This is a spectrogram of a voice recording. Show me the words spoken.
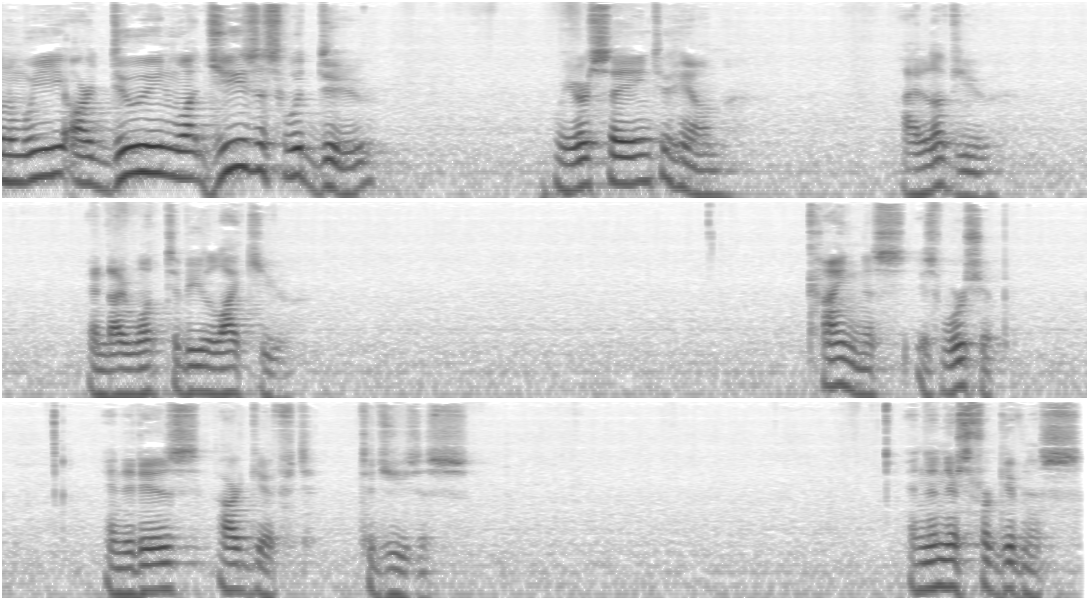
when we are doing what Jesus would do, we are saying to Him, I love you and I want to be like you. Kindness is worship, and it is our gift to Jesus. And then there's forgiveness.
